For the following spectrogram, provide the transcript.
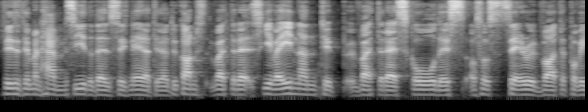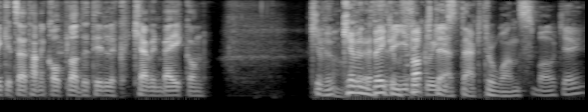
Det finns ju till och med en hemsida där det är signerat till att du kan vad heter det, skriva in en typ vad heter det, skådis och så ser du vad heter, på vilket sätt han är kopplad till Kevin Bacon. Kevin, Kevin Bacon Three fucked degrees. that actor once, okej.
